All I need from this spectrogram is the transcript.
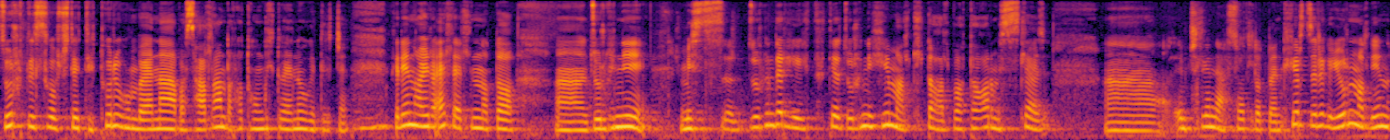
зүрх дэлсэг өвчтэй тэтгэврийн хүн байна бас хаалгаанд ороход хөнгөлт байна уу гэдэг чинь. Тэгэхээр энэ хоёр аль аль нь одоо зүрхний зүрхэн дээр хийгдэхдээ зүрхний хэм алдалтай холбоотойгоор мэслийн эмчилгээний асуудлууд байна. Тэгэхээр зэрэг ер нь бол энэ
